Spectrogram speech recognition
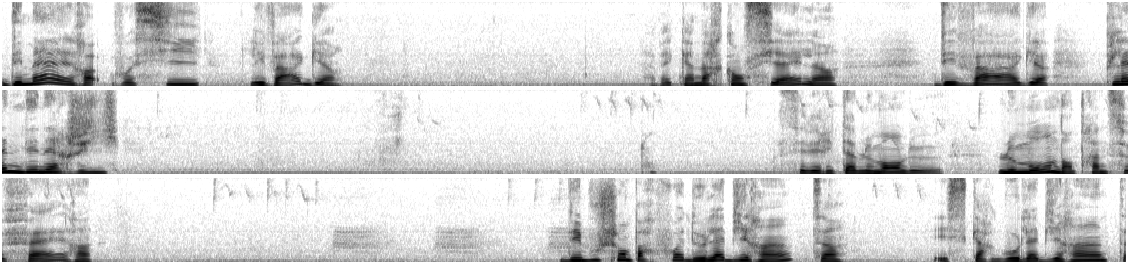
des mers. Voici les vagues, avec un arc-en-ciel, des vagues pleines d'énergie. C'est véritablement le, monde en train de se faire, débouchant parfois de labyrinthes, escargot labyrinthe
